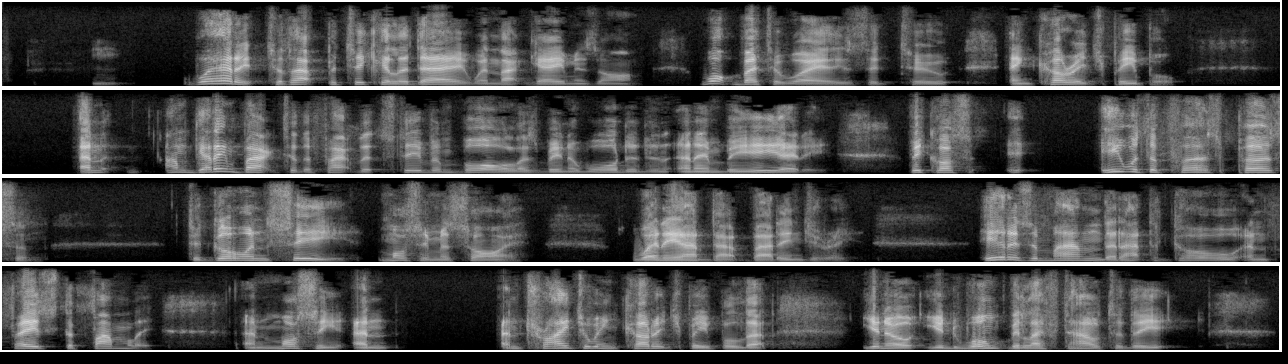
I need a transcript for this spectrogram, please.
Mm. wear it to that particular day when that game is on. What better way is it to encourage people? And I'm getting back to the fact that Stephen Ball has been awarded an, an MBE, Eddie, because it, he was the first person to go and see Mossy Masoe when he had that bad injury. Here is a man that had to go and face the family and Mossy and and try to encourage people that you know you won't be left out of the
